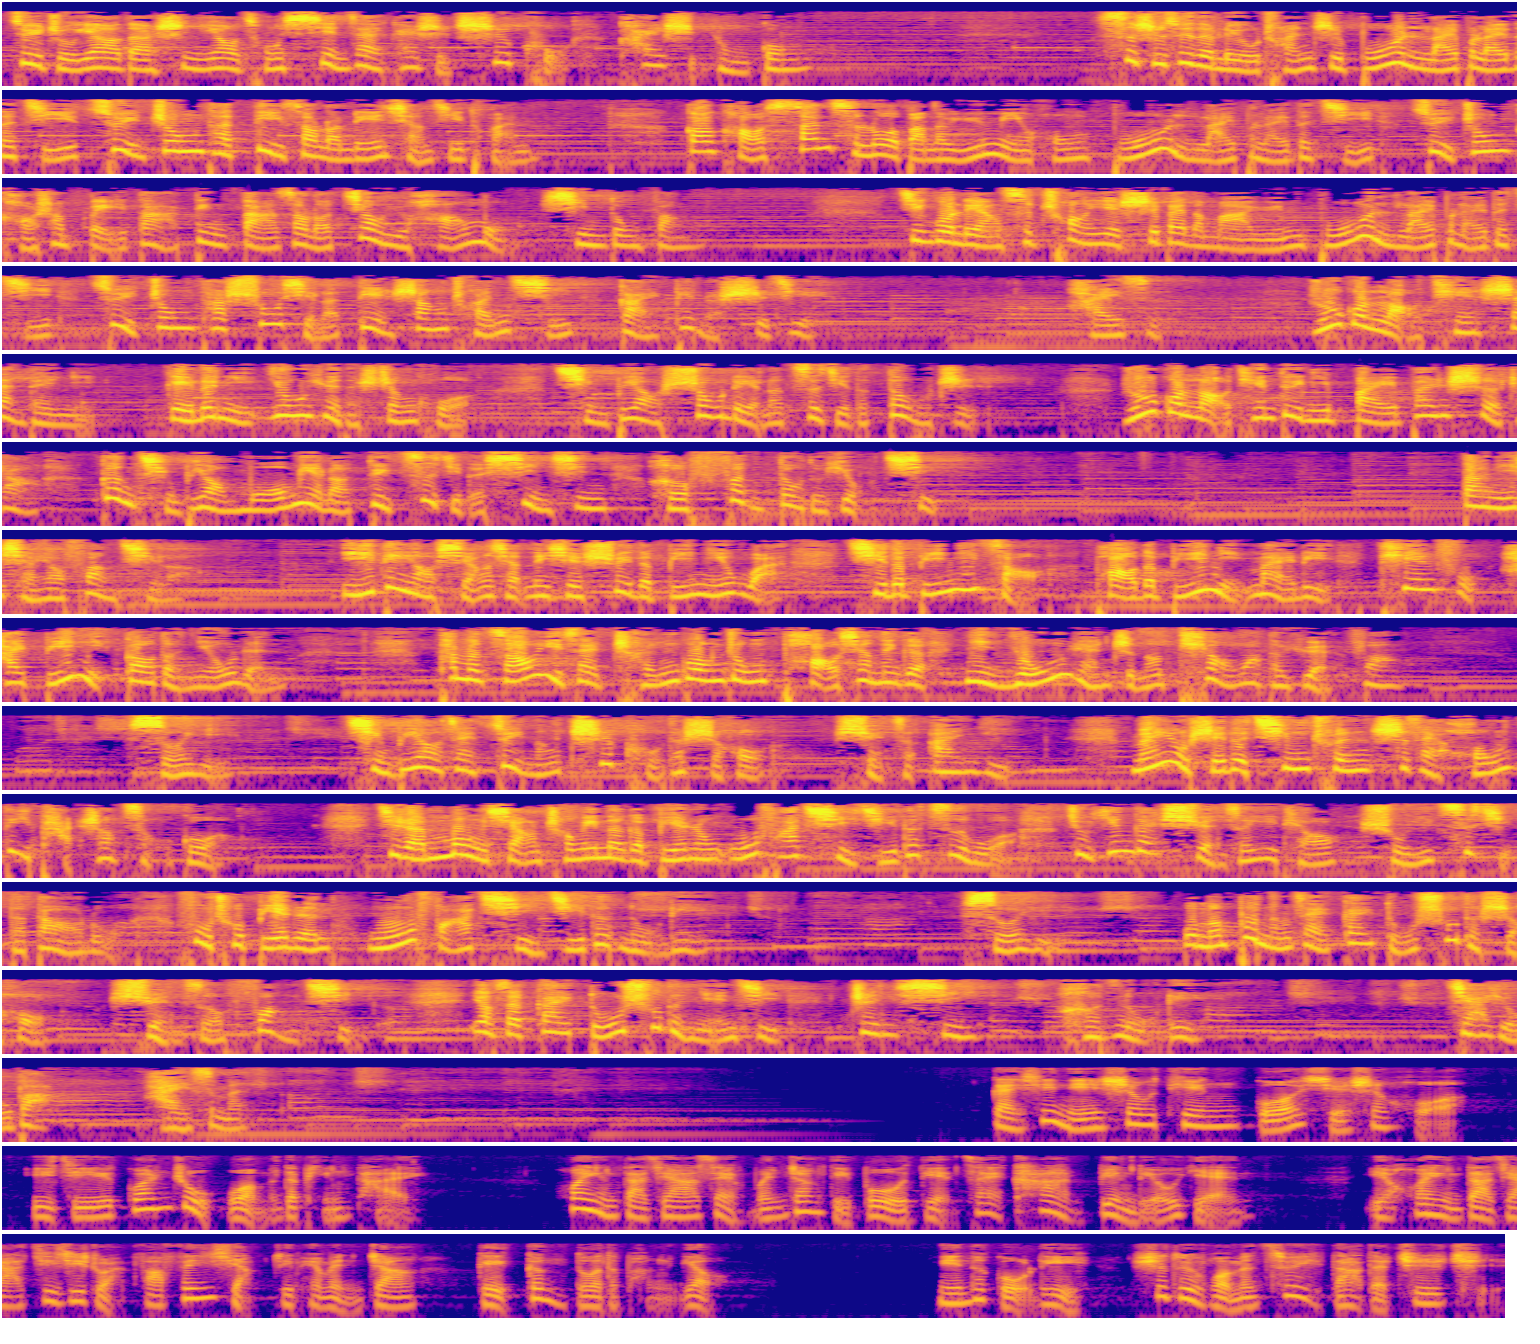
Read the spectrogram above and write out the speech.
最主要的是，你要从现在开始吃苦，开始用功。四十岁的柳传志不问来不来得及，最终他缔造了联想集团。高考三次落榜的俞敏洪不问来不来得及，最终考上北大，并打造了教育航母新东方。经过两次创业失败的马云不问来不来得及，最终他书写了电商传奇，改变了世界。孩子，如果老天善待你，给了你优越的生活，请不要收敛了自己的斗志；如果老天对你百般设障，更请不要磨灭了对自己的信心和奋斗的勇气。当你想要放弃了，一定要想想那些睡得比你晚、起得比你早、跑得比你卖力、天赋还比你高的牛人，他们早已在晨光中跑向那个你永远只能眺望的远方。所以，请不要在最能吃苦的时候选择安逸。没有谁的青春是在红地毯上走过。既然梦想成为那个别人无法企及的自我，就应该选择一条属于自己的道路，付出别人无法企及的努力。所以，我们不能在该读书的时候选择放弃，要在该读书的年纪珍惜和努力。加油吧，孩子们！感谢您收听《国学生活》，以及关注我们的平台。欢迎大家在文章底部点赞看并留言，也欢迎大家积极转发分享这篇文章给更多的朋友。您的鼓励是对我们最大的支持。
